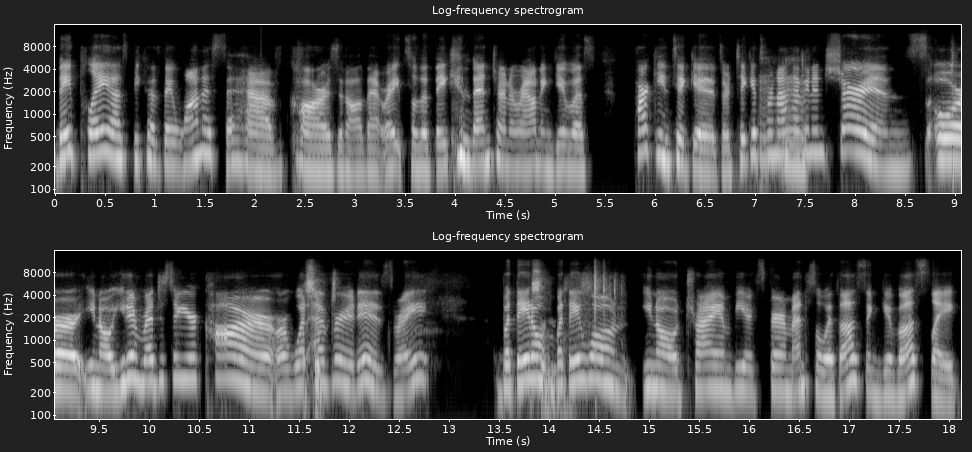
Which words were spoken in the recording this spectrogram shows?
they play us because they want us to have cars and all that, right? So that they can then turn around and give us parking tickets or tickets for not having insurance or you know you didn't register your car or whatever it is right? But they don't but they won't you know try and be experimental with us and give us like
